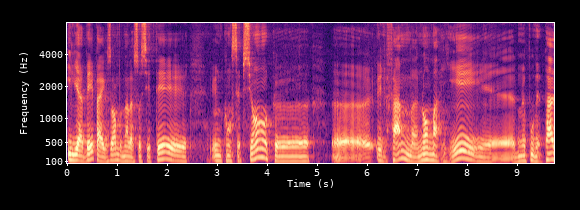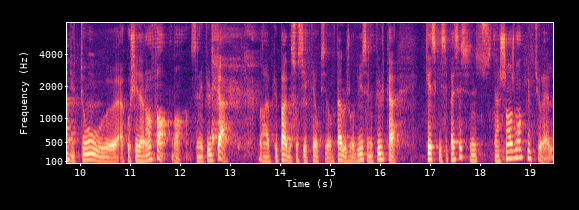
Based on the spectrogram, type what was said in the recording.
il y avait, par exemple, dans la société, une conception que euh, une femme non mariée euh, ne pouvait pas du tout euh, accoucher d'un enfant. Bon, ce n'est plus le cas. Dans la plupart des sociétés occidentales aujourd'hui, ce n'est plus le cas. Qu'est-ce qui s'est passé? C'est un changement culturel.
